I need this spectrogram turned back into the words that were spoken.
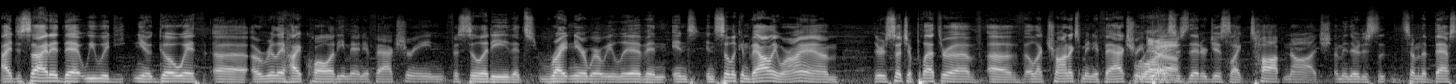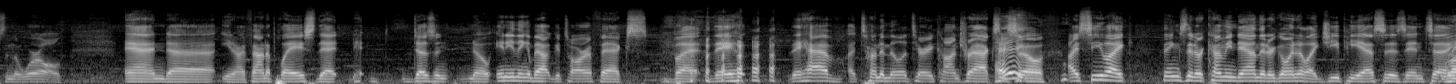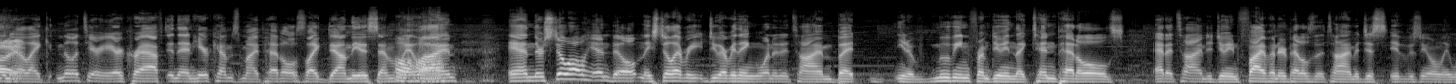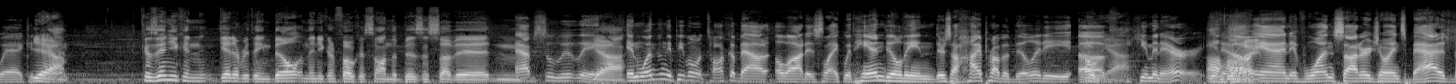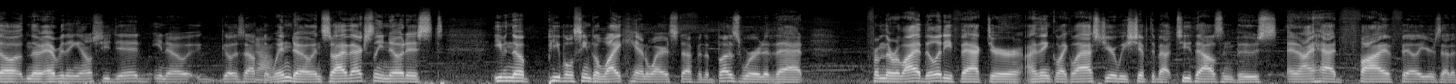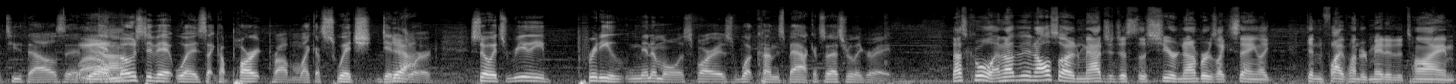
I decided that we would, you know, go with uh, a really high quality manufacturing facility that's right near where we live in, in, in Silicon Valley, where I am. There's such a plethora of, of electronics manufacturing Right. places that are just like top notch. I mean, they're just some of the best in the world. And uh, you know, I found a place that doesn't know anything about guitar effects, but they they have a ton of military contracts. And Hey. so I see like things that are coming down that are going to like GPSs into Right. you know like military aircraft, and then here comes my pedals like down the assembly Uh-huh. line. And they're still all hand built, and they still every do everything one at a time. But you know, moving from doing like ten pedals at a time to doing 500 pedals at a time, it just it was the only way I could. Yeah. do it. Because then you can get everything built, and then you can focus on the business of it. And Absolutely. Yeah. And one thing that people don't talk about a lot is like with hand building, there's a high probability of Oh, yeah. human error. You Uh-huh. know, Right. and if one solder joint's bad, though, then everything else you did, you know, goes out Yeah. the window. And so I've actually noticed, even though people seem to like hand wired stuff or the buzzword of that. From the reliability factor, I think like last year we shipped about 2,000 boosts, and I had five failures out of 2,000. Wow. And most of it was like a part problem, like a switch didn't Yeah. work. So it's really pretty minimal as far as what comes back, and so that's really great. That's cool. And uh, then also, I'd imagine just the sheer numbers, like saying, like getting 500 made at a time,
